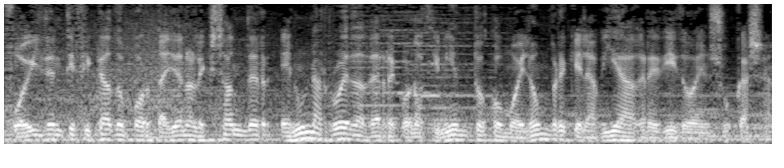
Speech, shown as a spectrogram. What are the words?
fue identificado por Diane Alexander en una rueda de reconocimiento como el hombre que la había agredido en su casa.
